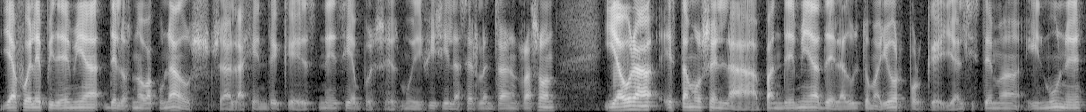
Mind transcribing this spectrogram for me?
ya fue la epidemia de los no vacunados, o sea, la gente que es necia, pues es muy difícil hacerla entrar en razón. Y ahora estamos en la pandemia del adulto mayor, porque ya el sistema inmune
